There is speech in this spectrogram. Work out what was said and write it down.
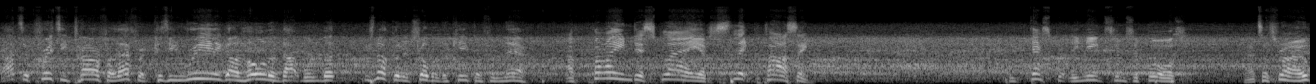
That's a pretty powerful effort because he really got hold of that one, but he's not going to trouble the keeper from there. A fine display of slick passing. He desperately needs some support. That's a throw.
